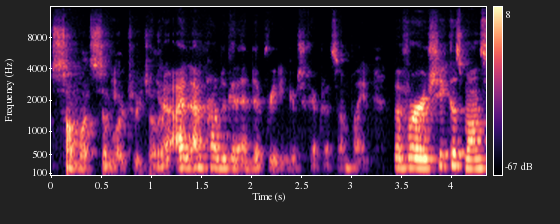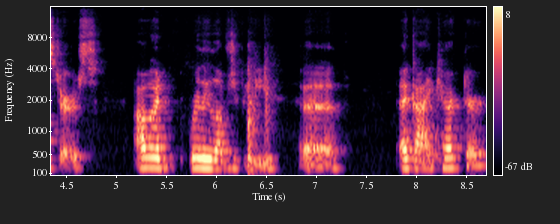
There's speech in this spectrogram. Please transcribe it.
somewhat similar to each You other. know, I, I'm probably gonna end up reading your script at some point. But for She Kills Monsters, I would really love to be uh, a guy character,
